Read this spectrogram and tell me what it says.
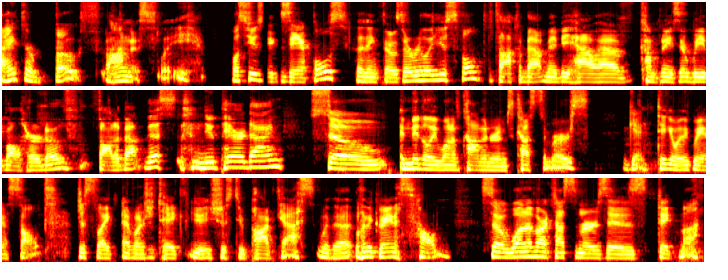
I think they're both, honestly. Let's use examples. I think those are really useful to talk about maybe how have companies that we've all heard of thought about this new paradigm. So, admittedly, one of Common Room's customers, again, take it with a grain of salt, just like everyone should take, you should just do podcasts with a, with a grain of salt. So, one of our customers is Figma.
